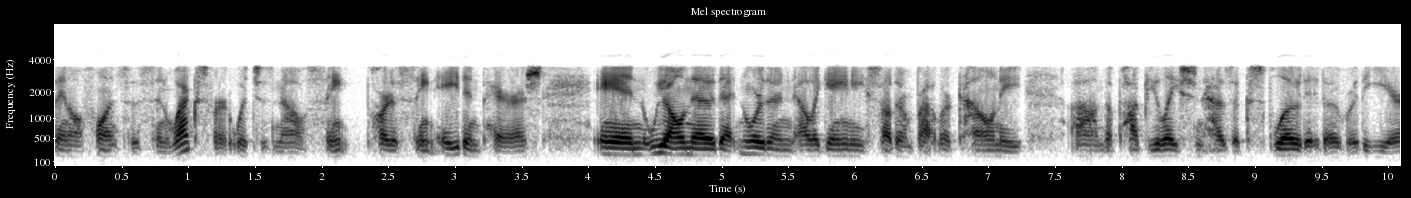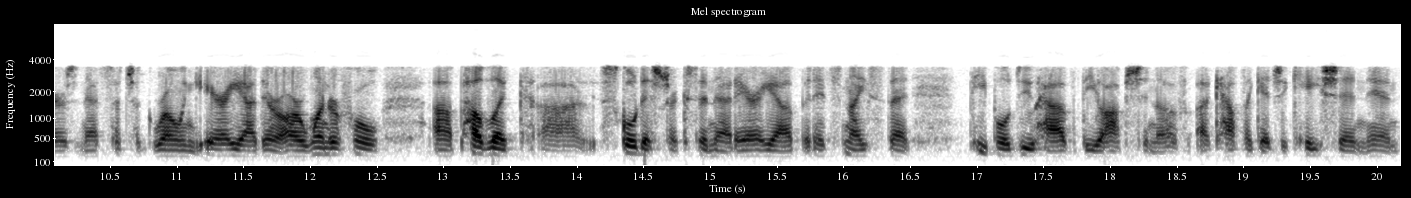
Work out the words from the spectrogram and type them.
St. Alphonsus in Wexford, which is now Saint, part of St. Aidan Parish. And we all know that northern Allegheny, southern Butler County, um, the population has exploded over the years, and that's such a growing area. There are wonderful uh, public uh, school districts in that area, but it's nice that people do have the option of a Catholic education, and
